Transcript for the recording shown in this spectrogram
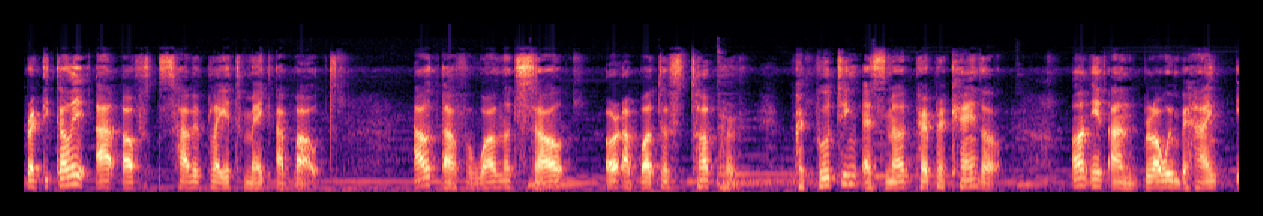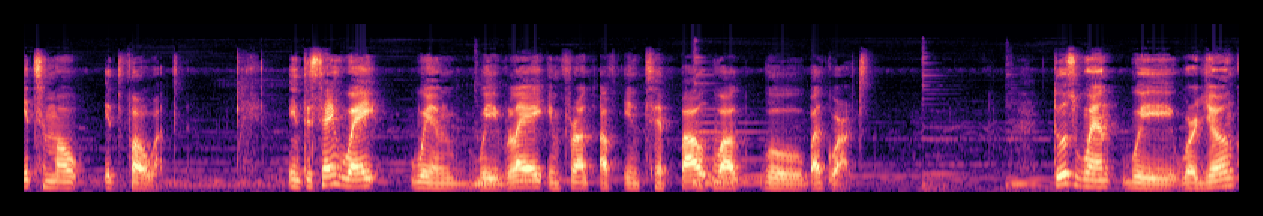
Practically all of us have played to make a out of a walnut shell or a bottle stopper by putting a small paper candle on it and blowing behind it to move it forward. In the same way, when we lay in front of it, the boat will go backwards. Thus, when we were young,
